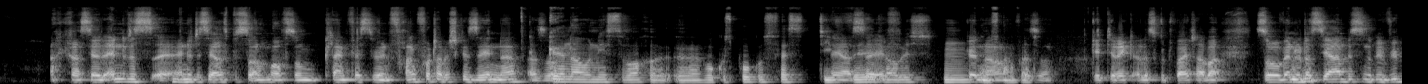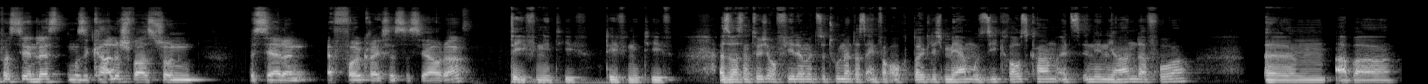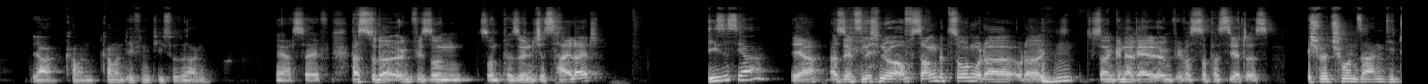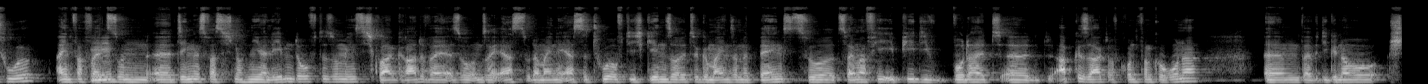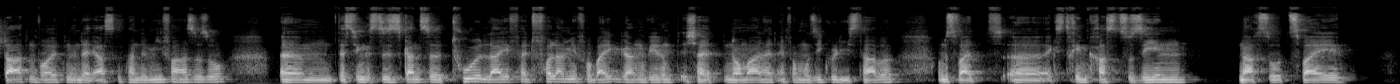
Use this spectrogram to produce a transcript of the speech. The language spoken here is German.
Ach krass, ja, Ende des, äh, Ende des Jahres bist du auch noch mal auf so einem kleinen Festival in Frankfurt, habe ich gesehen, ne? Also, genau, nächste Woche äh, Hokus Pokus Festival, ja, glaube ich. Hm, genau, also geht direkt alles gut weiter. Aber so, wenn mhm. du das Jahr ein bisschen Revue passieren lässt, musikalisch war es schon bisher dein erfolgreichstes Jahr, oder? Definitiv, definitiv. Also was natürlich auch viel damit zu tun hat, dass einfach auch deutlich mehr Musik rauskam als in den Jahren davor. Ähm, aber ja, kann man, kann man definitiv so sagen. Ja, safe. Hast du da irgendwie so ein, so ein persönliches Highlight? Dieses Jahr? Ja, also jetzt nicht nur auf Song bezogen oder, oder mhm. sondern generell irgendwie, was so passiert ist. Ich würde schon sagen, die Tour, einfach weil mhm. es so ein äh, Ding ist, was ich noch nie erleben durfte, so mäßig. Gerade weil also unsere erste oder meine erste Tour, auf die ich gehen sollte, gemeinsam mit Banks zur 2x4 EP, die wurde halt äh, abgesagt aufgrund von Corona, ähm, weil wir die genau starten wollten in der ersten Pandemiephase so. Ähm, deswegen ist dieses ganze Tour-Live halt voll an mir vorbeigegangen, während ich halt normal halt einfach Musik released habe. Und es war halt äh, extrem krass zu sehen, nach so zwei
